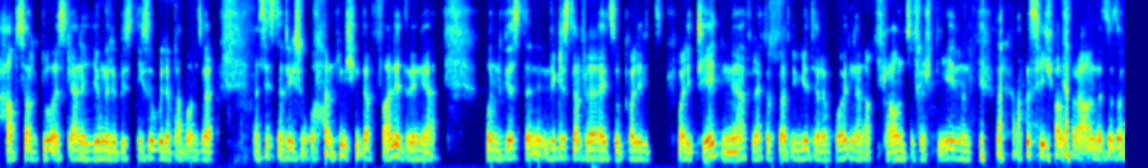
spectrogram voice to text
Hauptsache du als kleiner Junge, du bist nicht so wie der Papa und so. Dann sitzt natürlich schon ordentlich in der Falle drin, ja und wirst dann, entwickelst dann vielleicht so Qualitäten, ja, vielleicht auch gerade wie wir Therapeuten, dann auch Frauen zu verstehen und sich auf ja. Frauen also so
